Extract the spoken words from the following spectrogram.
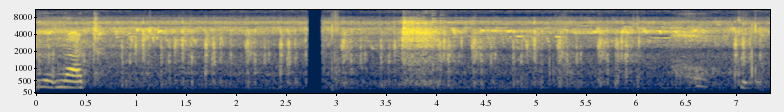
You're not. Okay,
